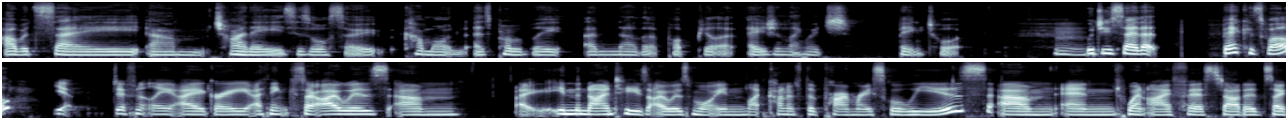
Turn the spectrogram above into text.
I would say um, Chinese has also come on as probably another popular Asian language being taught. Mm. Would you say that, Bec, as well? Yep, definitely. I agree. I think so. I was um, in the 90s, I was more in like kind of the primary school years. Um, and when I first started, so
